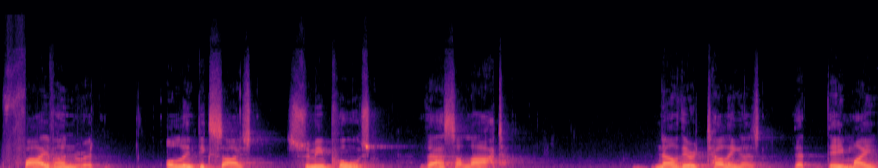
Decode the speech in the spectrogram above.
500 Olympic-sized swimming pools. That's a lot. Now they're telling us that they might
